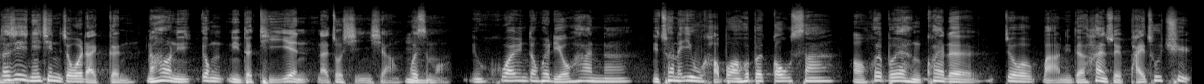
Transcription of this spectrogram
但是年轻人就会来跟，然后你用你的体验来做行销。为什么？你户外运动会流汗呐？你穿的衣服好不好？会不会勾纱？哦，会不会很快的就把你的汗水排出去？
